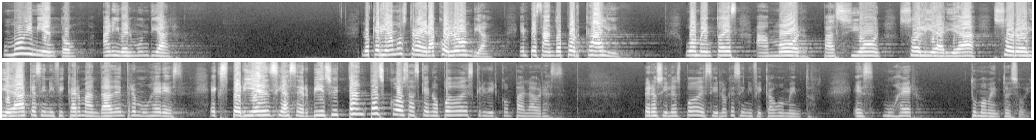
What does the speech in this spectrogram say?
un movimiento a nivel mundial. Lo queríamos traer a Colombia, empezando por Cali. Momento es amor, pasión, solidaridad, sororidad, que significa hermandad entre mujeres, experiencia, servicio y tantas cosas que no puedo describir con palabras. Pero sí les puedo decir lo que significa momento. Es mujer, tu momento es hoy.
